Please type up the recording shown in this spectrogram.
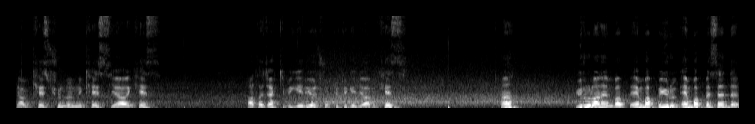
Ya kes şunun önünü kes ya kes. Atacak gibi geliyor. Çok kötü geliyor abi kes. Ha? Yürü lan Mbappe. Mbappe yürü. Mbappe sen de.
